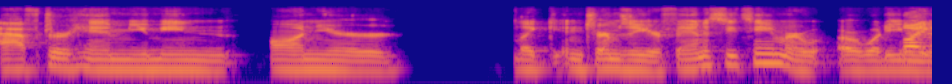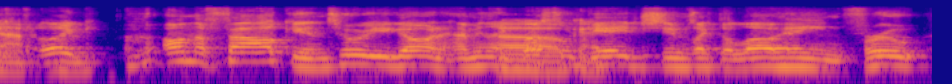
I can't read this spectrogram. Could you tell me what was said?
after him, you mean on your like in terms of your fantasy team, or or what do you like mean after? like on the Falcons, who are you going? I mean, like Oh, Russell okay. Gage seems like the low hanging fruit,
